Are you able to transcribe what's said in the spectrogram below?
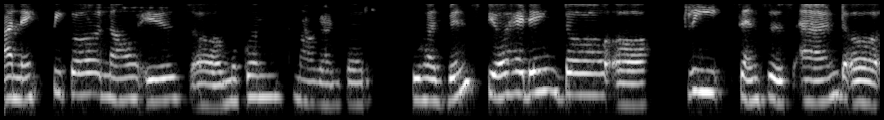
Our next speaker now is uh, Mukund Mavalankar, who has been spearheading the uh, tree census and uh,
